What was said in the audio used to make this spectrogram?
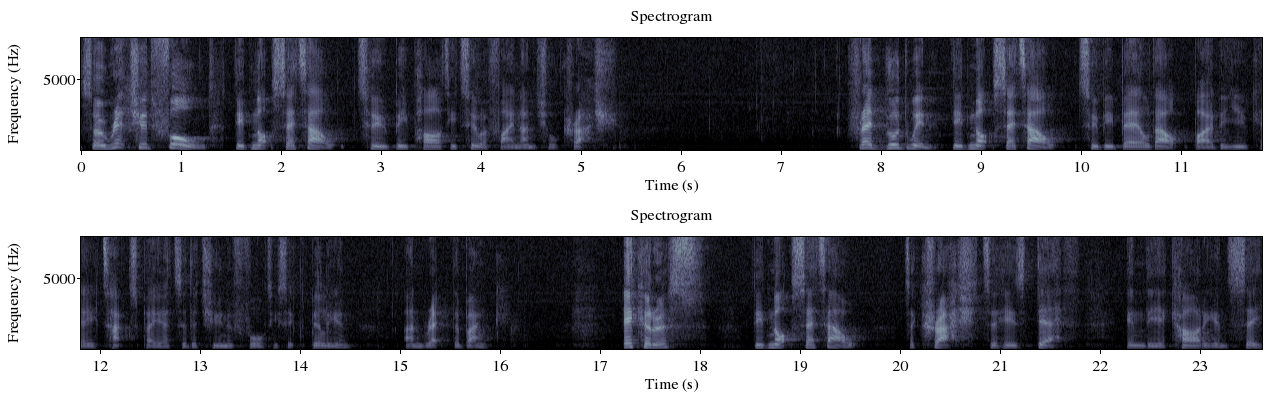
So, Richard Fuld did not set out to be party to a financial crash. Fred Goodwin did not set out to be bailed out by the UK taxpayer to the tune of 46 billion and wreck the bank. Icarus did not set out to crash to his death in the Icarian Sea.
